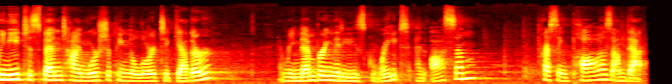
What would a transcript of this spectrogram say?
We need to spend time worshiping the Lord together and remembering that He is great and awesome, pressing pause on that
